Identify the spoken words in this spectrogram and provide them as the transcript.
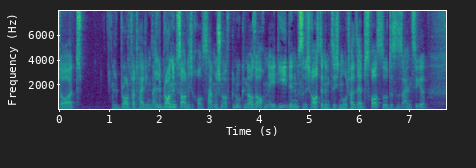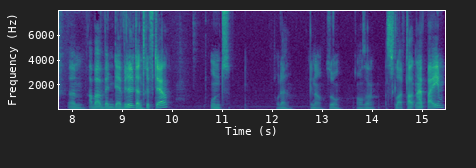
dort LeBron verteidigen, weil LeBron nimmst du auch nicht raus. Das hat mir schon oft genug. Genauso auch ein AD, den nimmst du nicht raus, der nimmt sich im Notfall selbst raus. So, das ist das Einzige. Ähm, aber wenn der will, dann trifft der. und oder genau so, außer es läuft halt nicht bei ihm.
